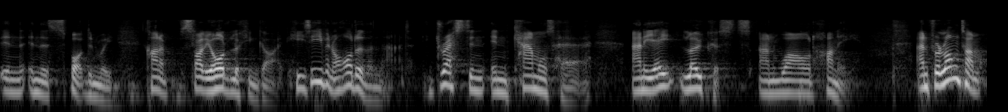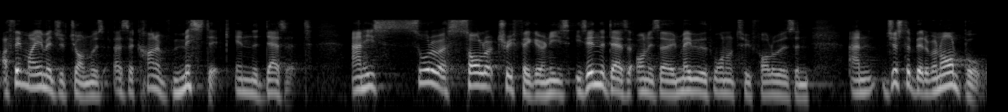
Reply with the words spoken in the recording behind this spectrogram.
in in the spot, didn't we? Kind of slightly odd looking guy. He's even odder than that. He dressed in, in camel's hair and he ate locusts and wild honey. And for a long time, I think my image of John was as a kind of mystic in the desert. And he's sort of a solitary figure, and he's, he's in the desert on his own, maybe with one or two followers, and, and just a bit of an oddball.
